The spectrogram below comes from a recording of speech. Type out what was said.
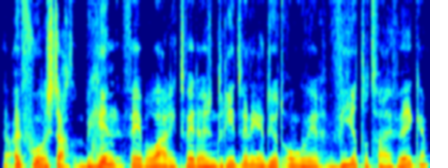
De uitvoering start begin februari 2023 en duurt ongeveer 4 tot 5 weken.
